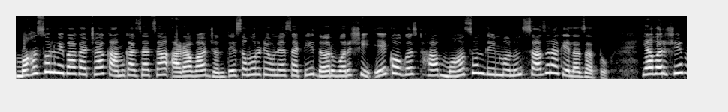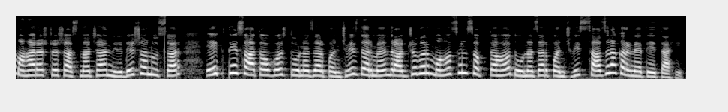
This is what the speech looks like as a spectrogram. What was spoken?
महसूल विभागाच्या कामकाजाचा आढावा जनतेसमोर ठेवण्यासाठी दरवर्षी एक ऑगस्ट हा महसूल दिन म्हणून साजरा केला जातो. यावर्षी महाराष्ट्र शासनाच्या निर्देशानुसार एक ते सात ऑगस्ट दोन हजार पंचवीस दरम्यान राज्यभर महसूल सप्ताह दोन हजार पंचवीस साजरा करण्यात येत आहे.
